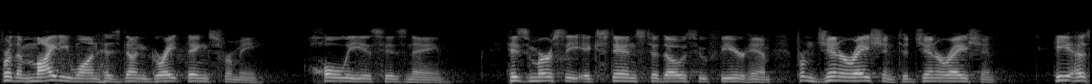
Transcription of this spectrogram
For the mighty one has done great things for me. Holy is his name. His mercy extends to those who fear him from generation to generation. He has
